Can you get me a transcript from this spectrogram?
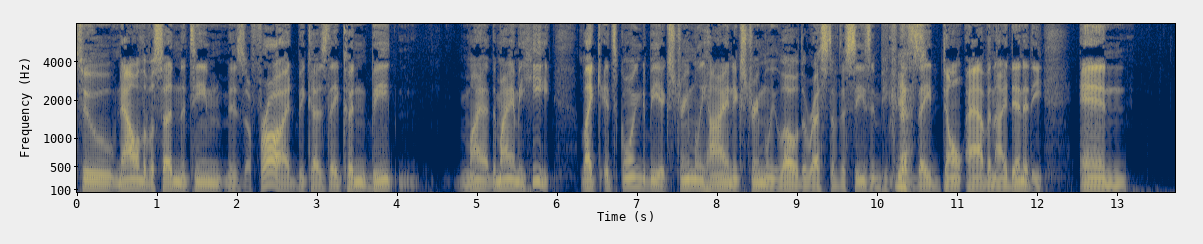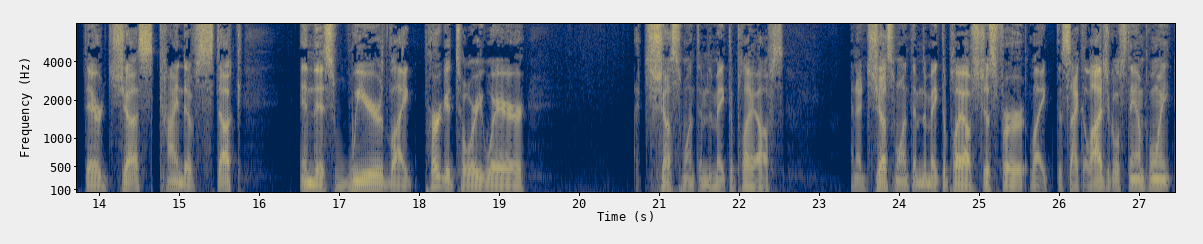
To now all of a sudden the team is a fraud because they couldn't beat my, the Miami Heat. Like it's going to be extremely high and extremely low the rest of the season because Yes. they don't have an identity and they're just kind of stuck in this weird like purgatory where I just want them to make the playoffs. And I just want them to make the playoffs just for like the psychological standpoint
